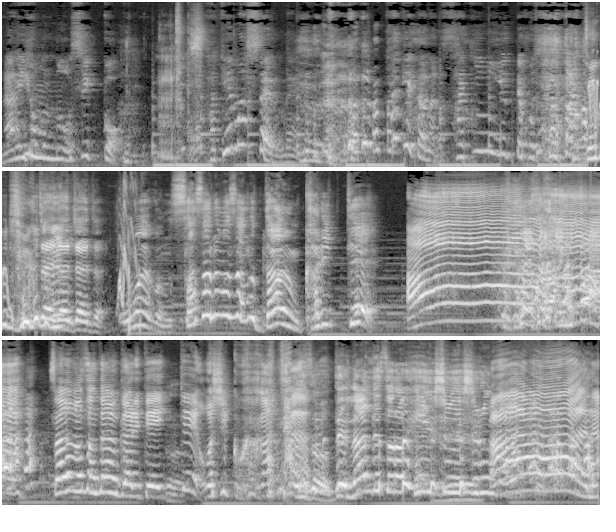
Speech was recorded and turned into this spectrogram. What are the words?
ライオンのおしっこ。かけましたよね。かけたなら先に言ってほしい。どういうこと？どういうこと？じゃあじゃあじゃあじゃあ。お前この笹沼さんのダウン借りて。ああ さだまさんダウン借りて行っておしっこかかった。そう。でなんでそれを編集でするんだ？ああなる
